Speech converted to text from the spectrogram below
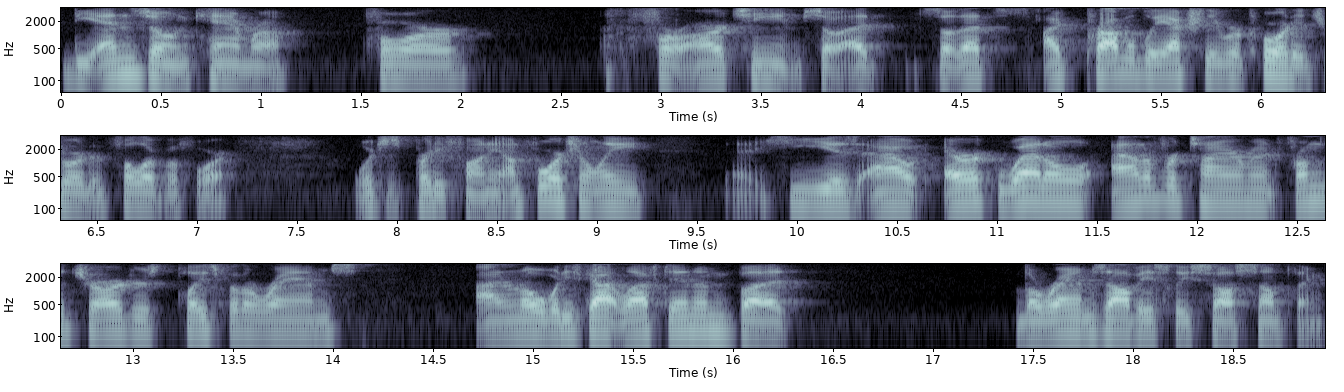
the end zone camera for for our team. So I, so that's I probably actually recorded Jordan Fuller before, which is pretty funny. Unfortunately, he is out. Eric Weddle out of retirement from the Chargers, plays for the Rams. I don't know what he's got left in him, but the Rams obviously saw something.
